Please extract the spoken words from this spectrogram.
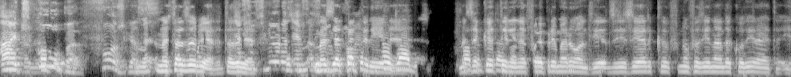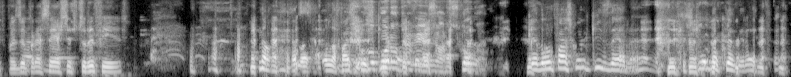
Ai, desculpa, fosga-se. Mas, mas, estás a ver, estás a ver. Senhora, mas a Catarina. Mas a Catarina foi a primeira ontem a dizer que não fazia nada com a direita e depois ah, aparecem estas fotografias. Não, ela, ela faz Eu vou pôr outra vez, Jorge, desculpa. Cada um faz quando quiser, né? esquerda com a direita.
